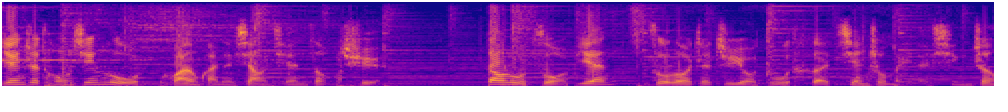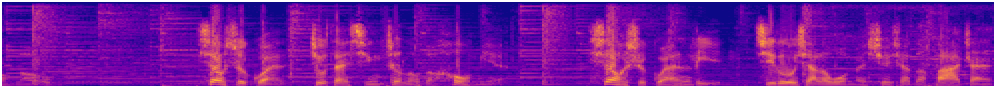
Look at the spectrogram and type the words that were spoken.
沿着同心路缓缓地向前走去，道路左边坐落着具有独特建筑美的行政楼，校史馆就在行政楼的后面。校史馆里记录下了我们学校的发展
